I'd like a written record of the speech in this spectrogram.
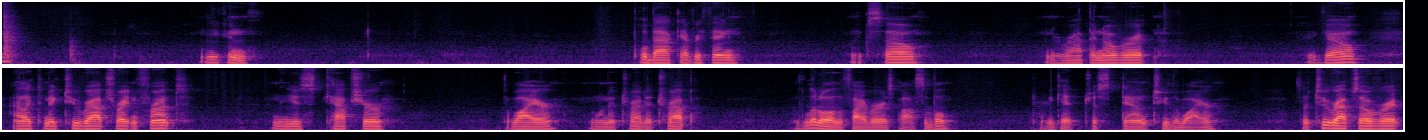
Okay. You can pull back everything like so. Wrapping over it. There you go. I like to make two wraps right in front and then you just capture the wire. You want to try to trap as little of the fiber as possible. Try to get just down to the wire. So two wraps over it.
